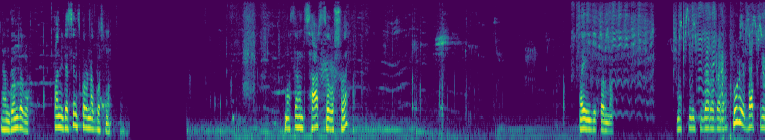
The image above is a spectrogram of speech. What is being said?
এখন দেন যাব। পানিটা চেঞ্জ করে না আসমা। মাছ এখন সারছে অবশ্যই। এই যে তোর মাছ। মাছ নিচ্ছি দাঁড়া দাঁড়া। ওরে বাপ রে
